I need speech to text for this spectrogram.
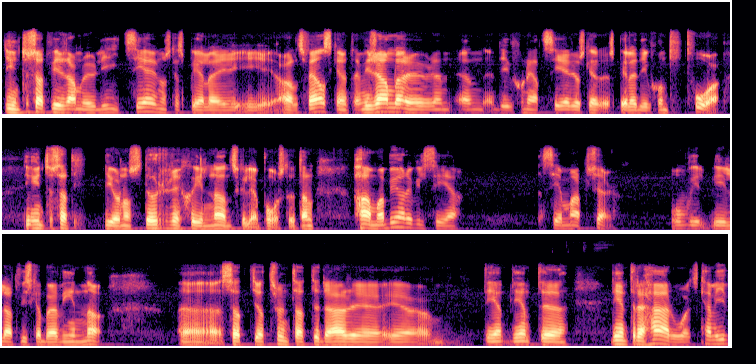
Det är inte så att vi ramlar ur elitserien och ska spela i, i allsvenskan utan vi ramlar ur en, en division 1-serie och ska spela i division 2 det är inte så att det gör någon större skillnad skulle jag påstå utan Hammarbyare vill se, se matcher och vill, vill att vi ska börja vinna. Uh, så att jag tror inte att det där är, är det, det, är inte, det är inte det här året. Kan vi,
